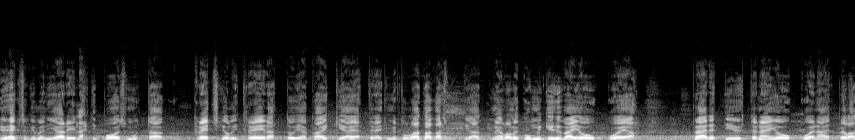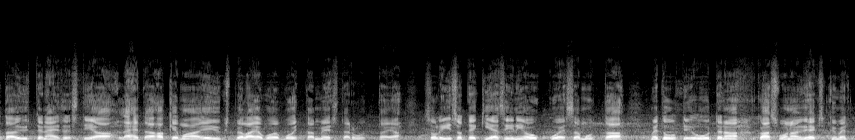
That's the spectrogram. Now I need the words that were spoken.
90 Jari lähti pois, mutta Kretski oli treidattu ja kaikki ajattelivat, että me tullaan takaisin. Ja meillä oli kumminkin hyvä joukkue ja päätettiin yhtenä joukkueena, että pelataan yhtenäisesti ja lähdetään hakemaan, ei yksi pelaaja voi voittaa mestaruutta. Ja se oli iso tekijä siinä joukkueessa, mutta me tultiin uutena kasvona 90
